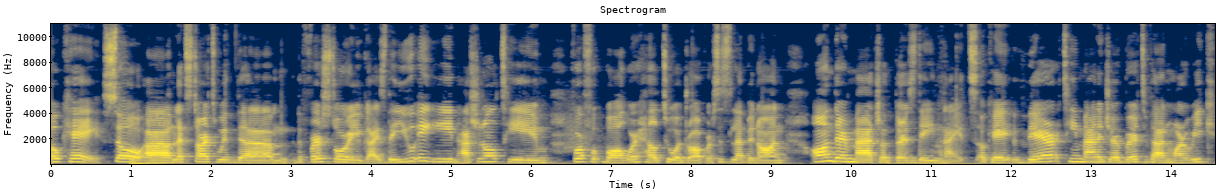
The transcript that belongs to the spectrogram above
Okay, so um, let's start with um, the first story, you guys. The UAE national team for football were held to a draw versus Lebanon on their match on Thursday night. Okay, their team manager Bert van Marwijk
